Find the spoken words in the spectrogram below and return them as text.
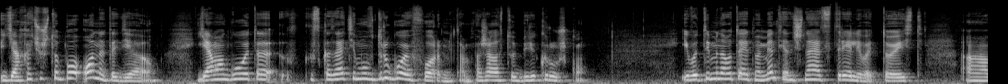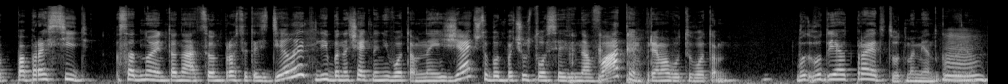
я хочу, чтобы он это делал. Я могу это сказать ему в другой форме, там, пожалуйста, убери кружку. И вот именно вот этот момент я начинаю отстреливать, то есть а, попросить с одной интонацией он просто это сделает, либо начать на него там наезжать, чтобы он почувствовал себя виноватым, прямо вот его там... Вот, вот я вот про этот вот момент говорю. Mm.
